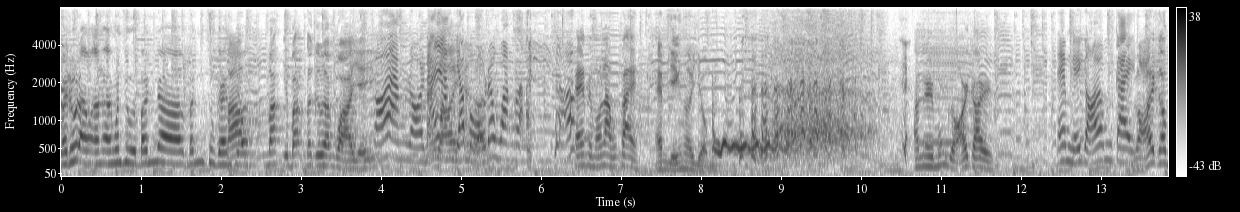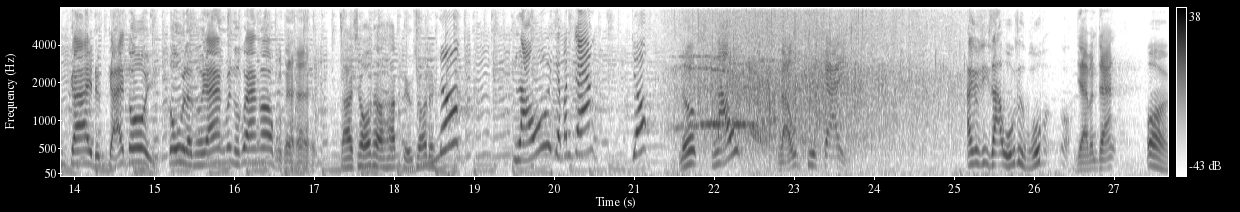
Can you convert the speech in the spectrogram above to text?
vậy rút ăn, ăn, ăn bánh su bánh uh, bánh su kem chưa? Không mắc gì bắt nó cứ ăn hoài vậy. Có ăn rồi, nãy Ăn ăn giả bộ rồi. đó quăng lại. Em thì món nào cũng cay Em diễn hơi dụng Anh em muốn gỏi cây Em nghĩ gỏi ông cay. Gọi công cay đừng cãi tôi. Tôi là người ăn mấy người có ăn không Đa số thôi hắn thiểu số đi. Nước Lẩu và bánh tráng. Chốt. Nước. Lẩu. Lẩu chua cay. Anh cho chị dạ uống thử múp và bánh tráng. Ôi.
